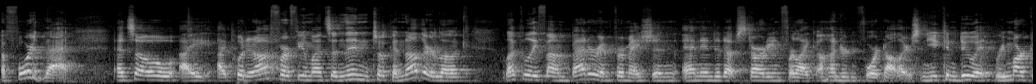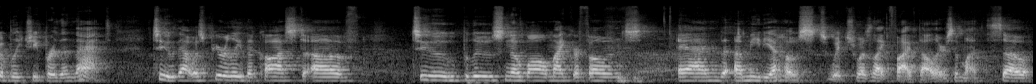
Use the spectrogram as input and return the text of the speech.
afford that. And so I, I put it off for a few months and then took another look. Luckily, found better information and ended up starting for like $104. And you can do it remarkably cheaper than that, too. That was purely the cost of two blue snowball microphones and a media host, which was like five dollars a month. So,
